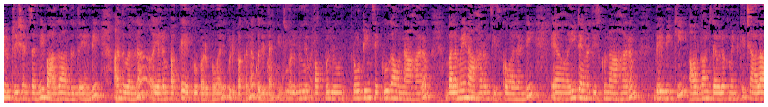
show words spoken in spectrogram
న్యూట్రిషన్స్ అన్ని బాగా అందుతాయండి. అందువలన ఎడం పక్క ఎక్కువ పడుకోవాలి కుడి పక్కన కొద్దిగా తగ్గించుకోవాలి. పప్పులు ప్రోటీన్స్ ఎక్కువగా ఉన్న ఆహారం బలమైన ఆహారం తీసుకోవాలండి. ఈ టైంలో తీసుకున్న ఆహారం బేబీకి ఆర్గాన్స్ డెవలప్మెంట్కి చాలా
